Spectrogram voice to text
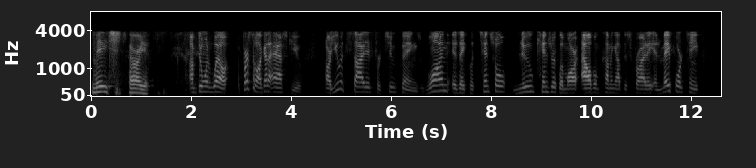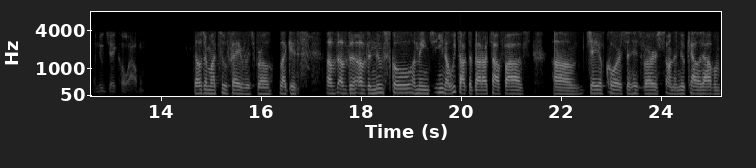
Meech, how are you? I'm doing well. First of all, I got to ask you, are you excited for two things? One is a potential new Kendrick Lamar album coming out this Friday, and May 14th, a new J. Cole album. Those are my two favorites, bro. Like it's of of the of the new school. I mean, you know, we talked about our top fives. Um, Jay, of course, and his verse on the new Khaled album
